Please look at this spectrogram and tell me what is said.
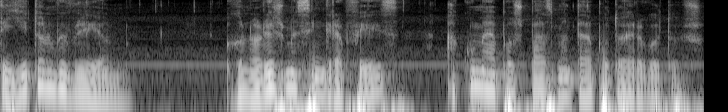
Στη γη των βιβλίων γνωρίζουμε συγγραφείς, ακούμε αποσπάσματα από το έργο τους.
